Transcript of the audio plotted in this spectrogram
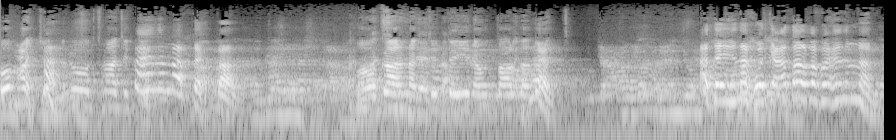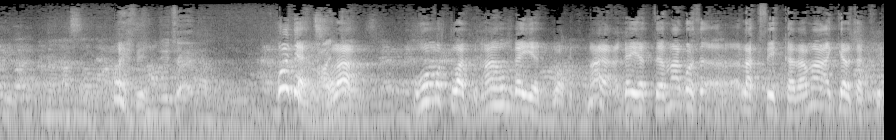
هو معجل من وقت ما تدين ما بدك طالب ما هو كان انك تدينه وتطالبه لا. أدينك ورجع طالبك وحين بدي وش فيه؟ ودين ولا. وهو مطلق ما هو مقيد بوقت. ما قيدته ما قلت لك فيه كذا ما أجلتك فيه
